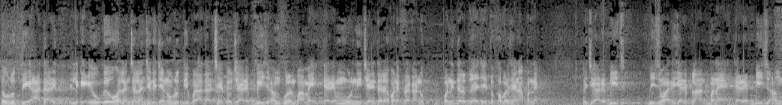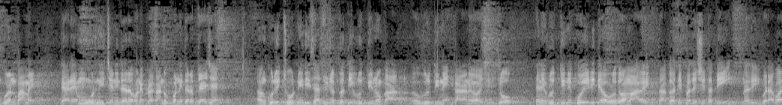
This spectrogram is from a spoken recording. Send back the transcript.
તો વૃદ્ધિ આધારિત એટલે કે એવું કેવું હલનચલન છે કે જેનું વૃદ્ધિ પર આધાર છે? તો જ્યારે બીજ અંકુરન પામે ત્યારે મૂળ નીચેની તરફ અને પ્રકાંડ ઉપરની તરફ જાય છે. તો ખબર છે ને આપણને? કે જ્યારે બીજ, બીજમાંથી જ્યારે પ્લાન્ટ બને ત્યારે બીજ અંકુરન પામે ત્યારે મૂળ નીચેની તરફ અને પ્રકાંડ ઉપરની તરફ જાય છે. અંકુરિત છોડની દિશાસૂચક ગતિ વૃદ્ધિનો વૃદ્ધિને કારણે હોય છે. જો તેની વૃદ્ધિને કોઈ રીતે અવરોધવામાં આવે, તો આ ગતિ પ્રદર્શિત થતી નથી. બરાબર?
